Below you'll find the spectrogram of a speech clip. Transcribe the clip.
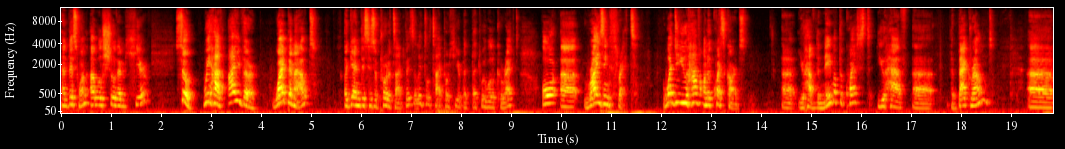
and this one. I will show them here. So we have either wipe them out. Again, this is a prototype. There's a little typo here, but that we will correct. Or uh, rising threat. What do you have on a quest card? Uh, you have the name of the quest. You have uh, the background. Uh,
